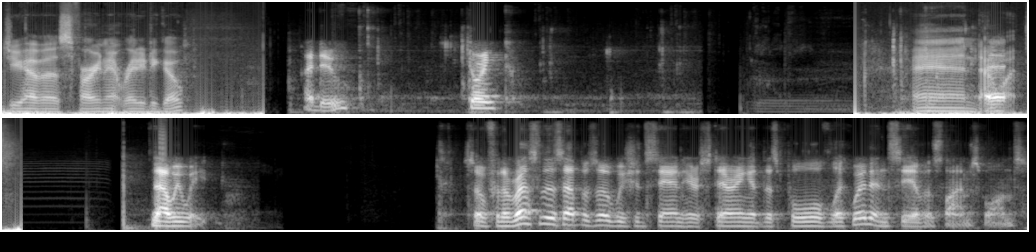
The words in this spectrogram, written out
Do you have a Safari net ready to go? I do. Drink. And now what? Now we wait. So for the rest of this episode, we should stand here staring at this pool of liquid and see if a slime spawns.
